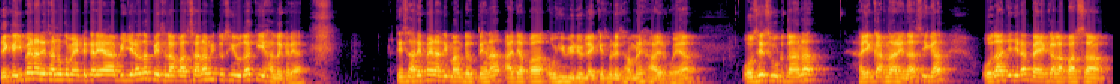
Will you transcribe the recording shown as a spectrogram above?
ਤੇ ਕਈ ਭੈਣਾਂ ਨੇ ਸਾਨੂੰ ਕਮੈਂਟ ਕਰਿਆ ਵੀ ਜਿਹੜਾ ਉਹਦਾ ਪਿਛਲਾ ਪਾਸਾ ਨਾ ਵੀ ਤੁਸੀਂ ਉਹਦਾ ਕੀ ਹੱਲ ਕਰਿਆ। ਤੇ ਸਾਰੇ ਭੈਣਾਂ ਦੀ ਮੰਗ ਉੱਤੇ ਹਨਾ, ਅੱਜ ਆਪਾਂ ਉਹੀ ਵੀਡੀਓ ਲੈ ਕੇ ਤੁਹਾਡੇ ਸਾਹਮਣੇ ਹਾਜ਼ਰ ਹੋਏ ਆ ਉਸੇ ਸੂਟ ਦਾ ਨਾ ਹਜੇ ਕਰਨਾ ਰਹਿੰਦਾ ਸੀਗਾ। ਉਹਦਾ ਅੱਜ ਜਿਹੜਾ ਬੈਕ ਵਾਲਾ ਪਾਸਾ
